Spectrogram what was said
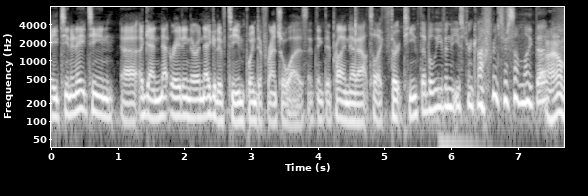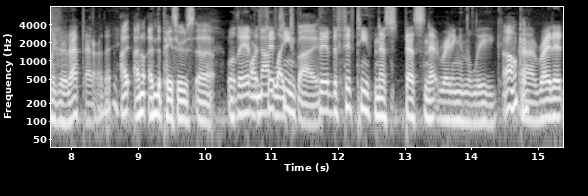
18 and 18. Uh, again, net rating, they're a negative team, point differential wise. I think they probably net out to like 13th, I believe, in the Eastern Conference or something like that. I don't think they're that bad, are they? I, I don't, and the Pacers uh, Well, they have are the not 15th. liked by. They have the 15th nes- best net rating in the league. Oh, okay. Uh, right at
